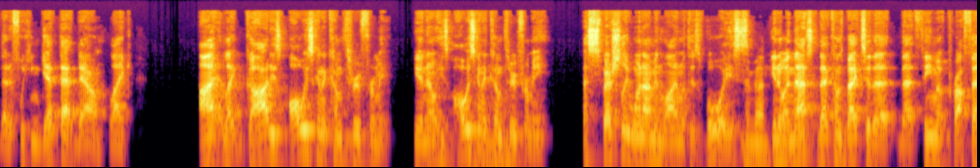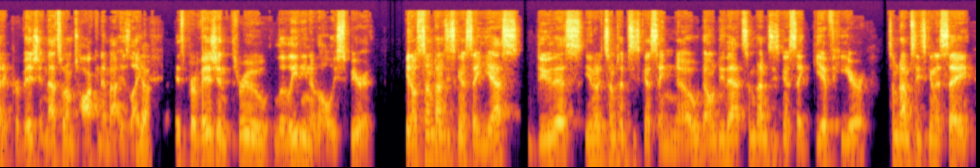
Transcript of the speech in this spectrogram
that if we can get that down like i like god is always going to come through for me you know he's always going to come Mhm. through for me especially when i'm in line with his voice amen. you know and that's that comes back to that that theme of prophetic provision. That's what i'm talking about is like Yeah. it's provision through the leading of the holy spirit. You know sometimes he's going to say yes do this. You know sometimes he's going to say no don't do that. Sometimes he's going to say give here. Sometimes he's going to say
